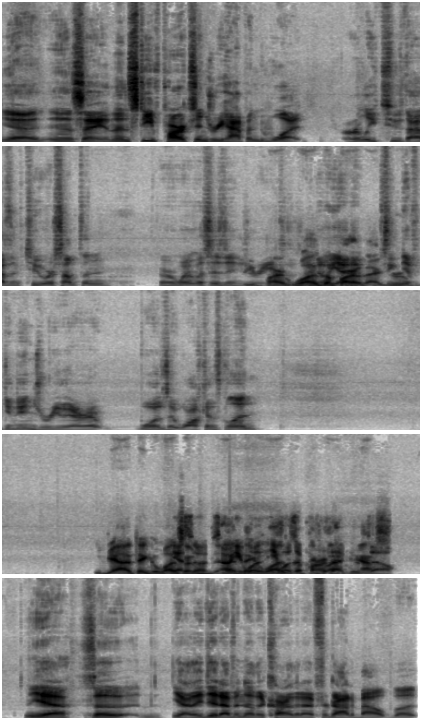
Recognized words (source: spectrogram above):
Yeah, and say, and then Steve Park's injury happened what early two thousand two or something, or when was his injury? Park was a part had of that group. significant injury there. At, was it Watkins Glen? Yeah, I think it was. yeah, so, so he think was, it he was a a part of that group yes. though. Yeah. So yeah, they did have another car that I forgot about, but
